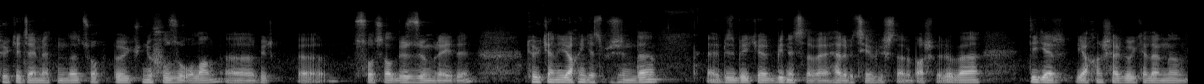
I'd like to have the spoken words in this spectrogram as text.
Türkiyə cəmiyyətində çox böyük nüfuzu olan bir sosial bir zümrə idi. Türkiyənin yaxın keçmişində biz bilirik ki, bir neçə dəfə hərbi çevrilişlər baş verir və digər yaxın şərq ölkələrindən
